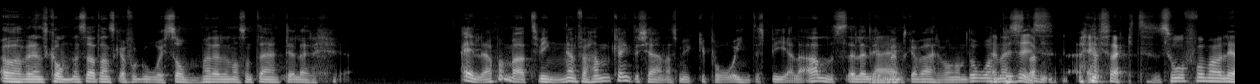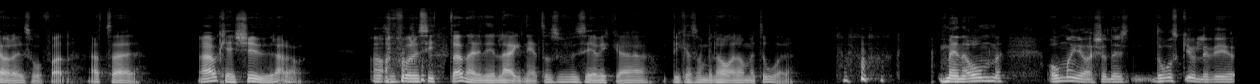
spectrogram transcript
överenskommelse att han ska få gå i sommar eller något sånt där. Eller, eller att man bara tvingar, för han kan inte tjäna så mycket på att inte spela alls. Eller Nej. vem ska värva honom då Men nästa precis, vinter? exakt. Så får man väl göra i så fall. Att så här, ja okej, tjura då. Ja. Så får du sitta där i din lägenhet och så får vi se vilka, vilka som vill ha det om ett år. Men om, om man gör så, då skulle vi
